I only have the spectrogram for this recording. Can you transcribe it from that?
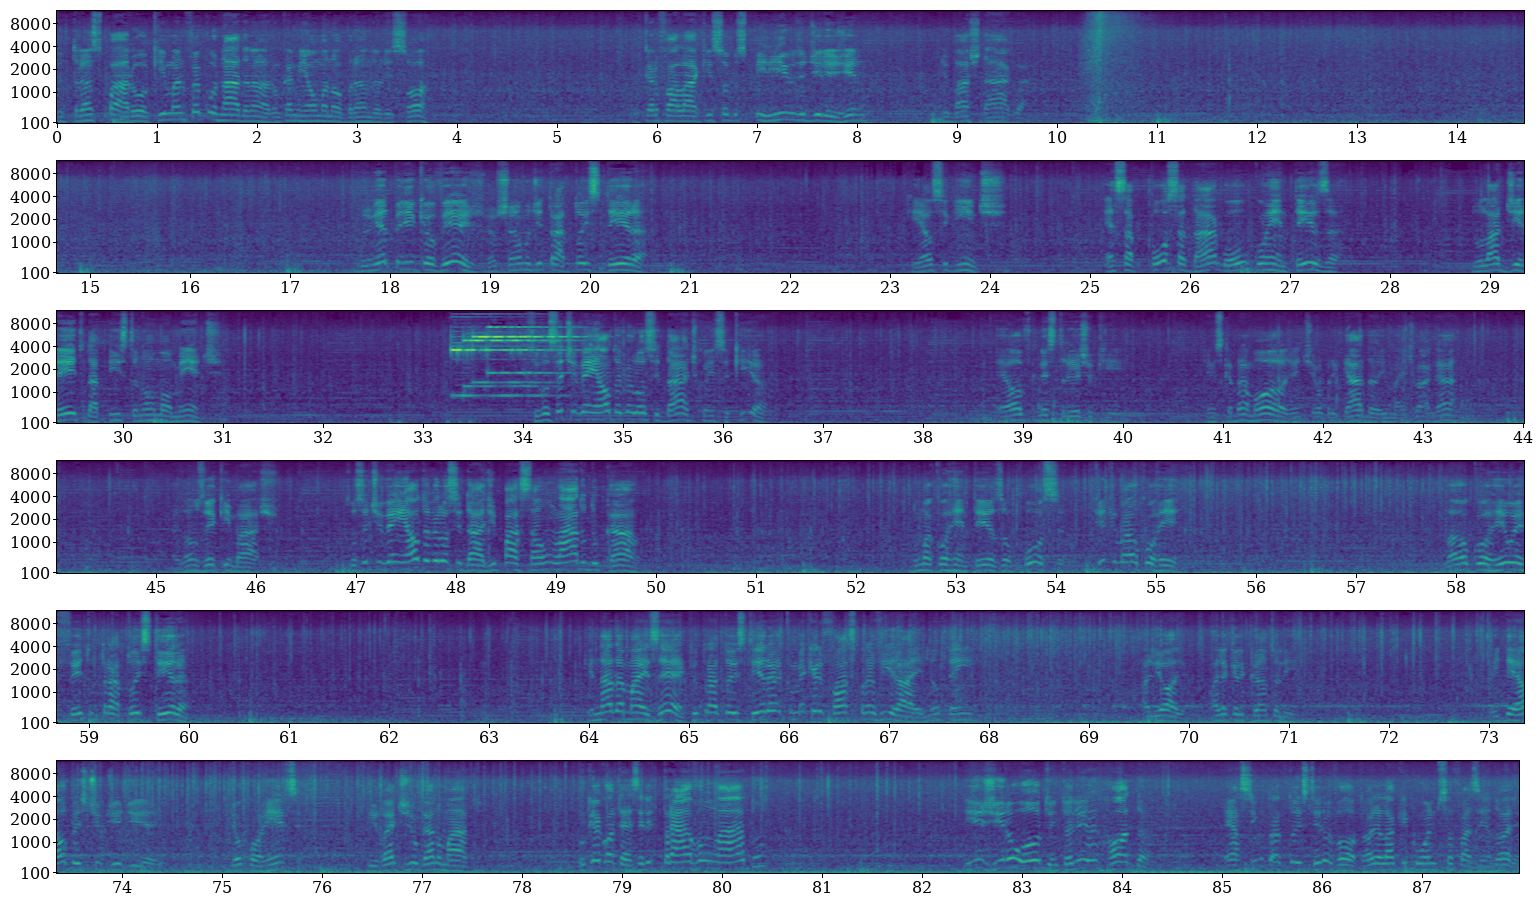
E o trânsito parou aqui, mas não foi por nada não, era um caminhão manobrando ali só. Eu quero falar aqui sobre os perigos de dirigir debaixo da água. O primeiro perigo que eu vejo, eu chamo de trator esteira. Que é o seguinte, essa poça d'água ou correnteza do lado direito da pista normalmente. Se você tiver em alta velocidade com isso aqui, ó, é óbvio que nesse trecho aqui tem os quebra-mola, a gente é obrigado a ir mais devagar. Mas vamos ver aqui embaixo. Se você tiver em alta velocidade e passar um lado do carro numa correnteza ou poça, o que, que vai ocorrer? Vai ocorrer o efeito trator esteira. Que nada mais é que o trator esteira, como é que ele faz para virar? Ele não tem... Ali, olha. Olha aquele canto ali. É ideal para esse tipo de, de, de ocorrência e vai te julgar no mato. O que acontece? Ele trava um lado e gira o outro, então ele roda. É assim que o trator esteira volta. Olha lá o que, que o ônibus está fazendo, olha.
